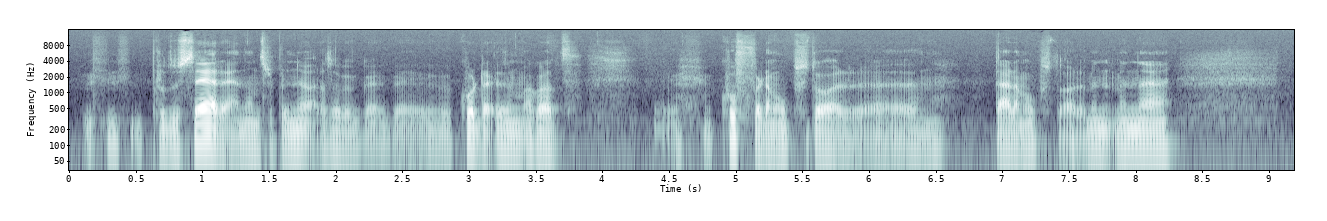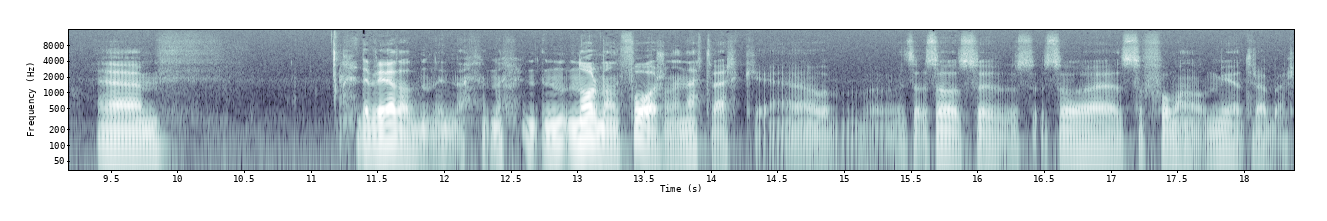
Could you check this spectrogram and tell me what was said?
produserer en entreprenør. Altså, hvor det, liksom, akkurat hvorfor de oppstår eh, der de oppstår. Men, men eh, det vi vet at når man får sånne nettverk, så, så, så, så får man mye trøbbel.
